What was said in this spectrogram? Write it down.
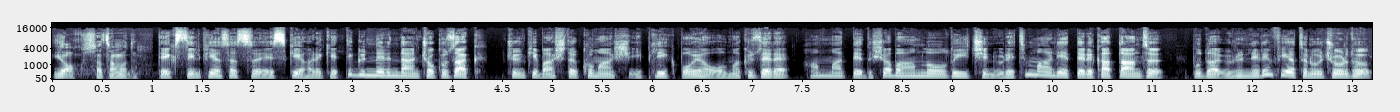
Yok satamadım. Tekstil piyasası eski hareketli günlerinden çok uzak. Çünkü başta kumaş, iplik, boya olmak üzere ham madde dışa bağımlı olduğu için üretim maliyetleri katlandı. Bu da ürünlerin fiyatını uçurdu.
